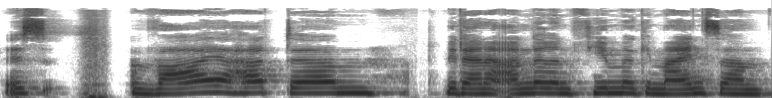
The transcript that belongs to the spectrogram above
es war, er hat ähm, mit einer anderen Firma gemeinsam,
